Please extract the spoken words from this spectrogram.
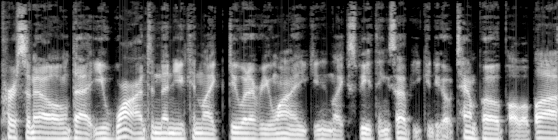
personnel that you want, and then you can like do whatever you want. You can like speed things up. You can go tempo, blah blah blah.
